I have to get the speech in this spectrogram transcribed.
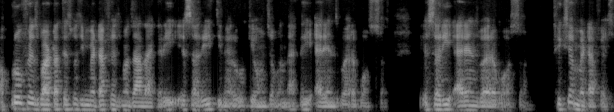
अब प्रोफेजबाट त्यसपछि मेटाफेजमा जाँदाखेरि यसरी तिमीहरूको के हुन्छ भन्दाखेरि एरेन्ज भएर बस्छ। यसरी एरेन्ज भएर बस्छ। ठिक छ? मेटाफेज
